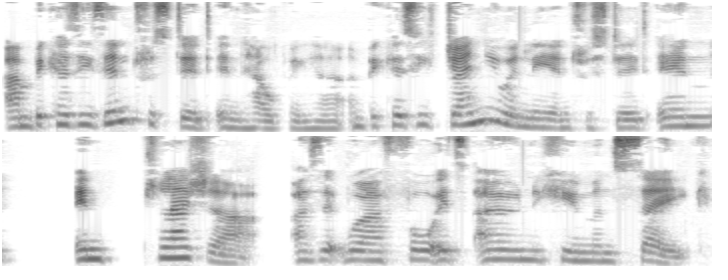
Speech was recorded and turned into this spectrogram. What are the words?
and because he's interested in helping her, and because he's genuinely interested in in pleasure, as it were, for its own human sake.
